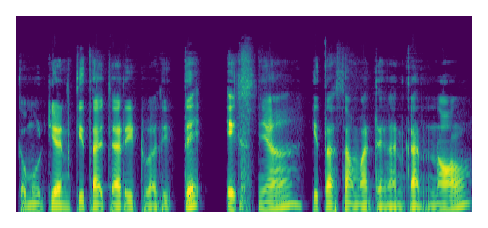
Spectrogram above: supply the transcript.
Kemudian kita cari dua titik, X-nya kita sama dengan kan 0,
